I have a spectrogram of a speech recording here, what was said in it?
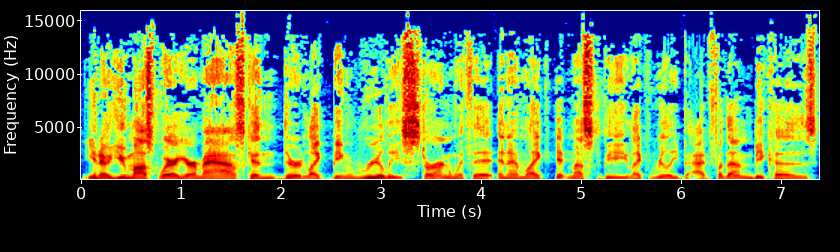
You know, you must wear your mask and they're like being really stern with it. And I'm like, it must be like really bad for them because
